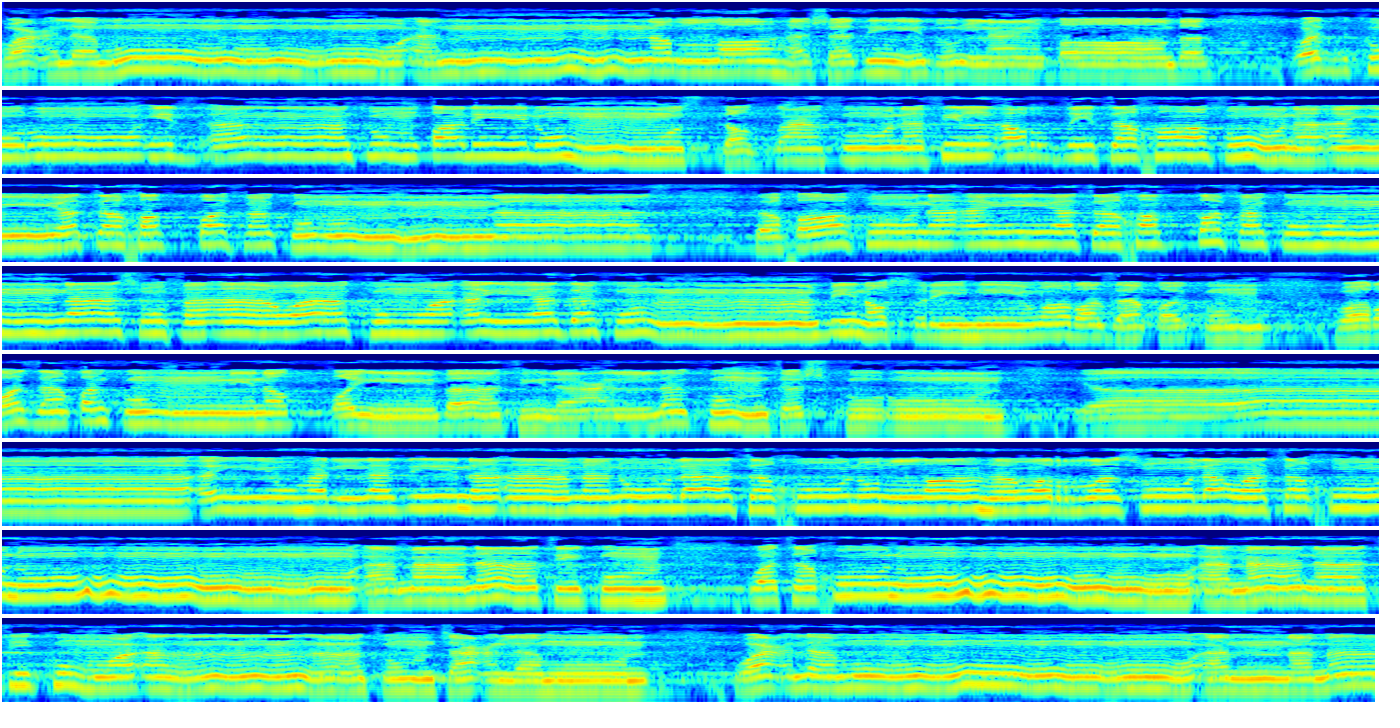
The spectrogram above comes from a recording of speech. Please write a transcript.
واعلموا أن الله شديد العقاب. واذكروا إذ أنتم قليل مستضعفون في الأرض تخافون أن يتخطفكم الناس. تخافون أن يتخطفكم الناس فآواكم وأيدكم بنصره ورزقكم ورزقكم من الطيبات لعلكم تشكرون. يا أيها الذين آمنوا لا تخونوا الله والرسول وتخونوا أماناتكم وتخونوا أماناتكم وأنتم تعلمون واعلموا أنما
